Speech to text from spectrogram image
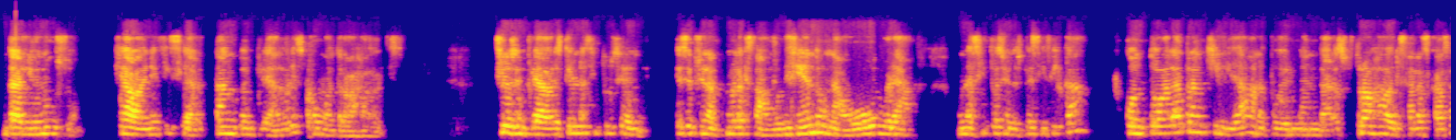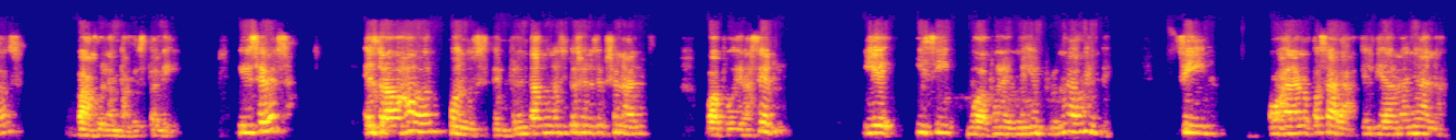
darle un uso que va a beneficiar tanto a empleadores como a trabajadores. Si los empleadores tienen una situación excepcional como la que estábamos diciendo, una obra, una situación específica, con toda la tranquilidad van a poder mandar a sus trabajadores a las casas bajo el amparo de esta ley. Y viceversa. El trabajador, cuando se esté enfrentando a una situación excepcional, va a poder hacerlo. Y, y si, voy a poner un ejemplo nuevamente, si ojalá no pasara el día de mañana,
